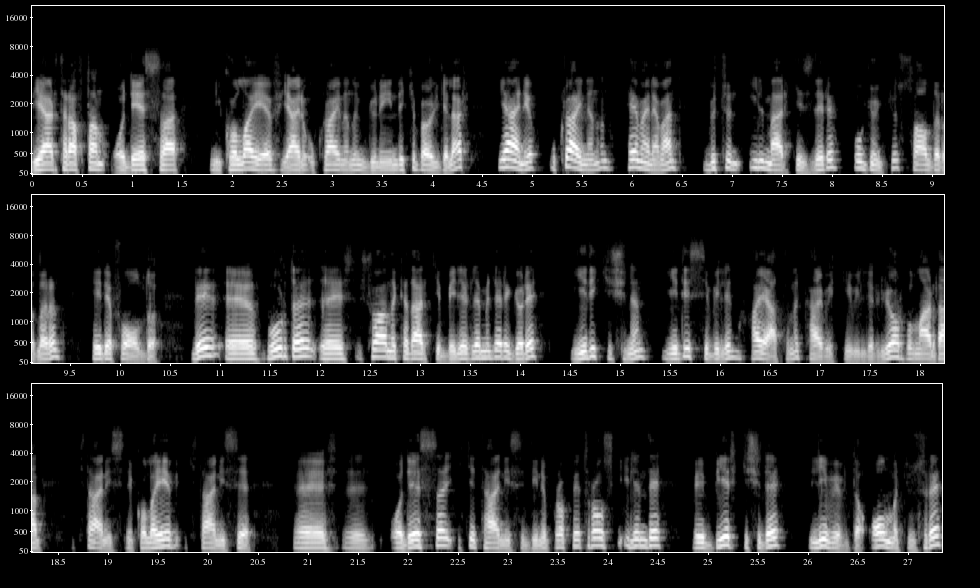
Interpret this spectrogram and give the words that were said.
diğer taraftan Odessa, Nikolaev yani Ukrayna'nın güneyindeki bölgeler yani Ukrayna'nın hemen hemen bütün il merkezleri bugünkü saldırıların hedefi oldu. Ve e, burada e, şu ana kadarki belirlemelere göre 7 kişinin 7 sivilin hayatını kaybettiği bildiriliyor. Bunlardan 2 tanesi Nikolaev, 2 tanesi e, e, Odessa, 2 tanesi Dnipropetrovsk ilinde ve 1 kişi de Lviv'de olmak üzere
